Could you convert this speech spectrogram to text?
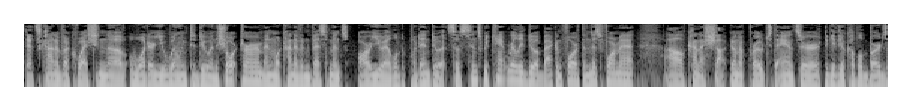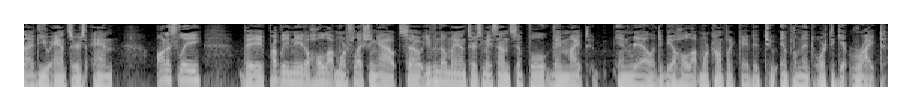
that's kind of a question of what are you willing to do in the short term and what kind of investments are you able to put into it. So since we can't really do a back and forth in this format, I'll kind of shotgun approach the answer to give you a couple bird's eye view answers. And honestly, they probably need a whole lot more fleshing out. So even though my answers may sound simple, they might in reality be a whole lot more complicated to implement or to get right.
